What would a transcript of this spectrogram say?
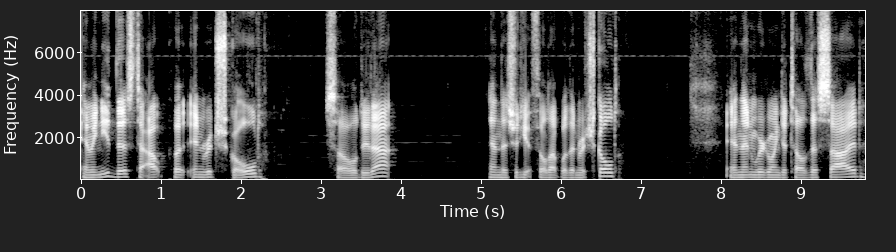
And we need this to output enriched gold. So we'll do that. And this should get filled up with enriched gold. And then we're going to tell this side,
